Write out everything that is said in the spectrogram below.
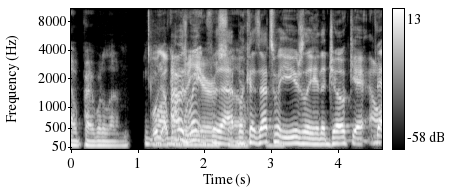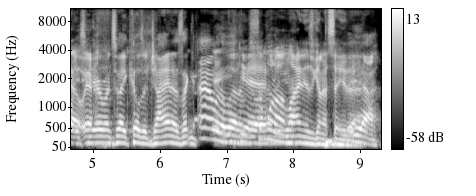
I probably would have let him. Well, I was waiting year for that so. because that's what you usually the joke you always yeah. hear when somebody kills a giant. I was like, I would have let him. Yeah. someone online is going to say that. Yeah,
